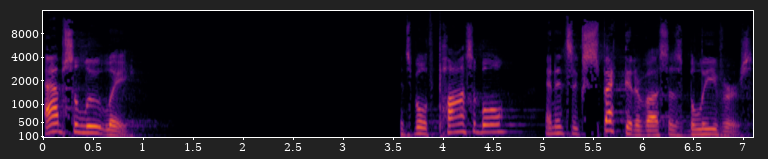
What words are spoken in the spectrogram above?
absolutely. It's both possible and it's expected of us as believers.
